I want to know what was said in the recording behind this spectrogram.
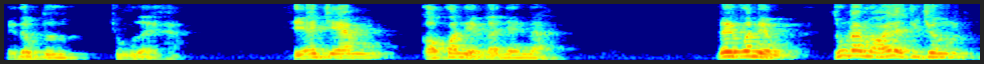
để đầu tư chung dài hạn. Thì anh chị em có quan điểm cá nhân là đây quan điểm Dũng đang nói là thị trường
